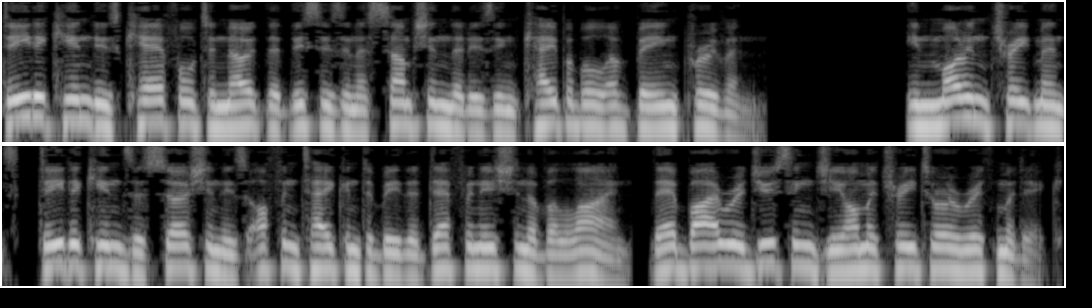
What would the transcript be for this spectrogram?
Dedekind is careful to note that this is an assumption that is incapable of being proven. In modern treatments, Dedekind's assertion is often taken to be the definition of a line, thereby reducing geometry to arithmetic.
